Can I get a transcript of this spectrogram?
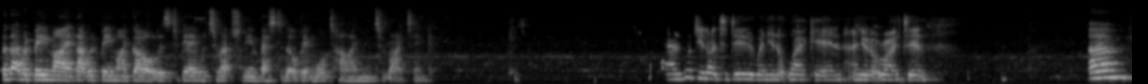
but that would be my that would be my goal is to be able to actually invest a little bit more time into writing and what do you like to do when you're not working and you're not writing um,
